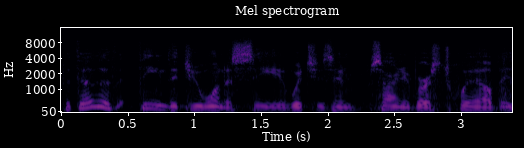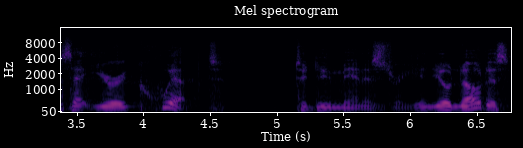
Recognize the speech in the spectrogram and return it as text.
But the other theme that you want to see, which is in starting in verse 12, is that you're equipped to do ministry. And you'll notice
